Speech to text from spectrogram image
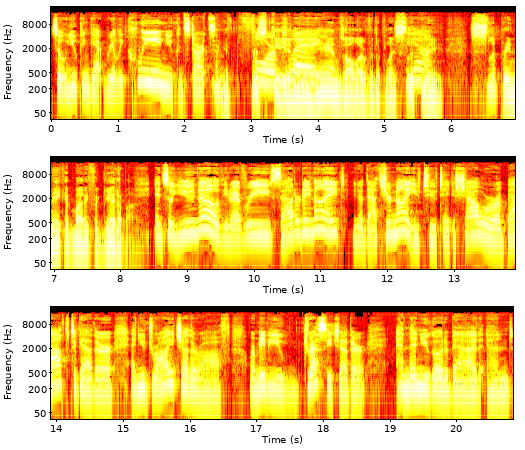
so you can get really clean, you can start some Get frisky and the foreplay. hands all over the place, slippery, slippery naked body. Forget about it. And so you know, you know, every Saturday night, you know, that's your night. You two take a shower or a bath together and you dry each other off, or maybe you dress each other, and then you go to bed and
